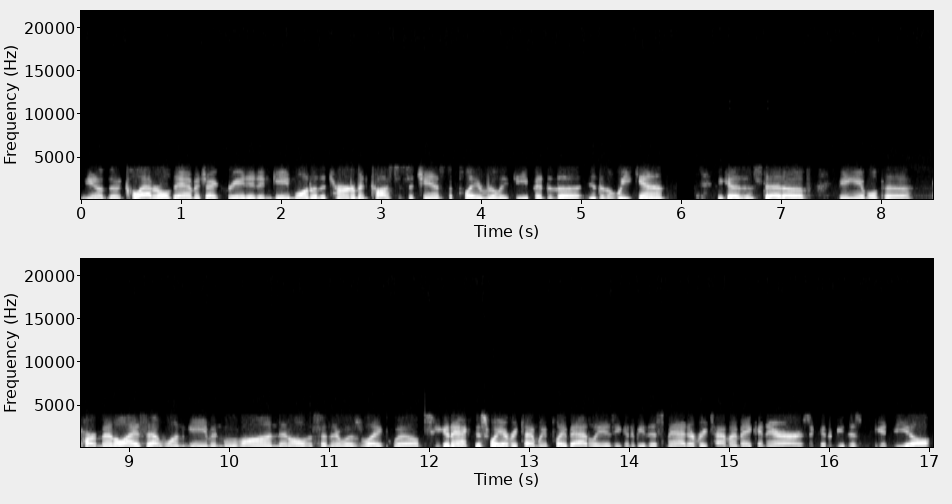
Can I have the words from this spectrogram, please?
you know, the collateral damage I created in game one of the tournament cost us a chance to play really deep into the into the weekend because instead of being able to compartmentalize that one game and move on, then all of a sudden there was like, well, is he going to act this way every time we play badly? Is he going to be this mad every time I make an error? Is it going to be this big a deal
